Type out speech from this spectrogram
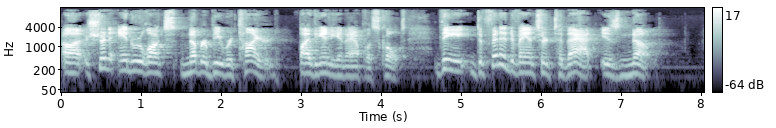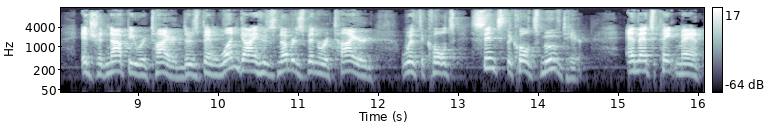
Uh, should Andrew Luck's number be retired by the Indianapolis Colts? The definitive answer to that is no. It should not be retired. There's been one guy whose number's been retired with the Colts since the Colts moved here, and that's Peyton Manning.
